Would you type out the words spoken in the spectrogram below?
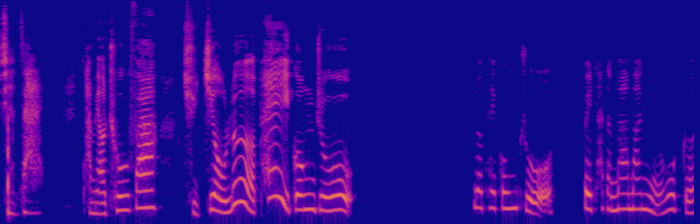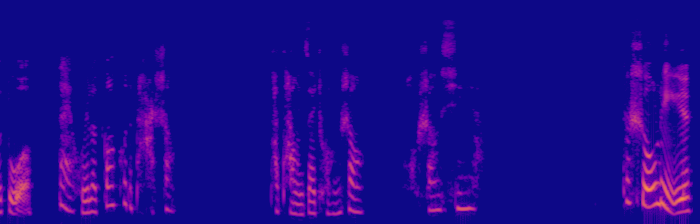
现在，他们要出发去救乐佩公主。乐佩公主被她的妈妈女巫格朵带回了高高的塔上。她躺在床上，好伤心呀。她手里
